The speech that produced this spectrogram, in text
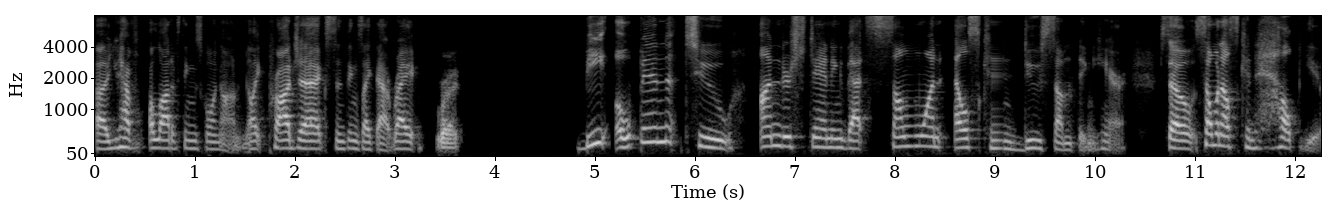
uh, you have a lot of things going on like projects and things like that right? Right be open to understanding that someone else can do something here so someone else can help you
